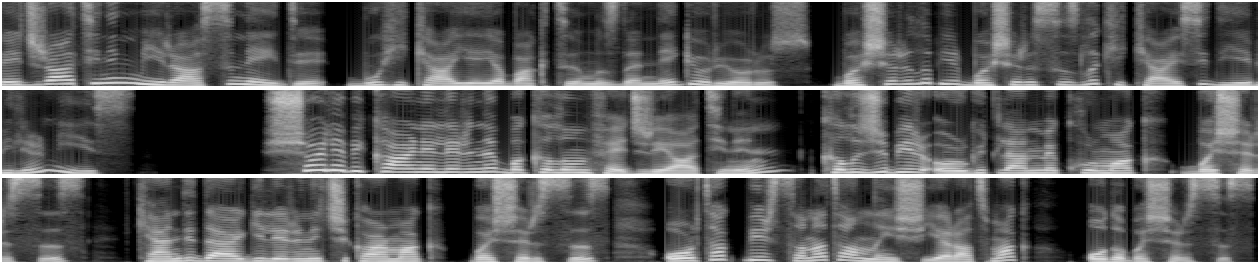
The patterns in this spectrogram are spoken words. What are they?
Fecrati'nin mirası neydi? Bu hikayeye baktığımızda ne görüyoruz? Başarılı bir başarısızlık hikayesi diyebilir miyiz? Şöyle bir karnelerine bakalım Fecriati'nin. Kalıcı bir örgütlenme kurmak başarısız, kendi dergilerini çıkarmak başarısız, ortak bir sanat anlayışı yaratmak o da başarısız.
